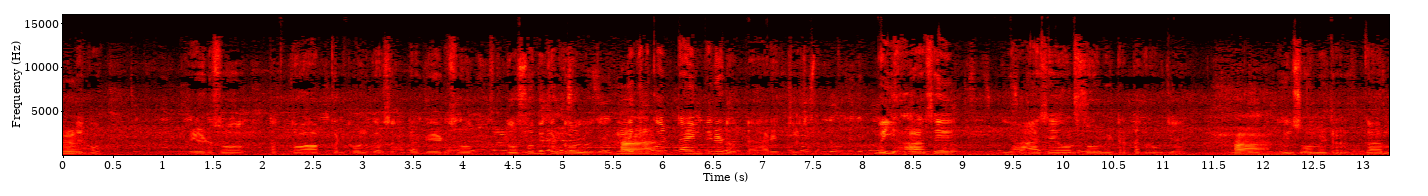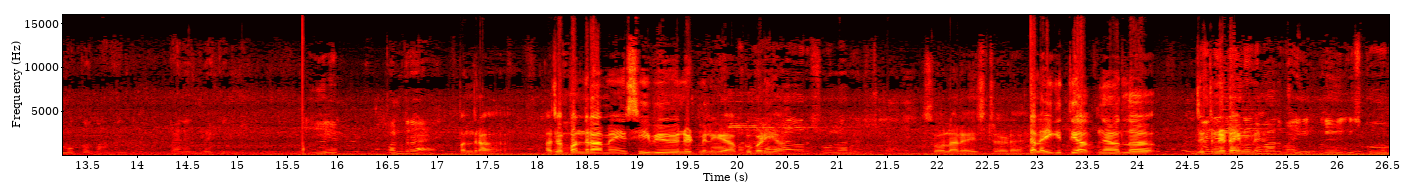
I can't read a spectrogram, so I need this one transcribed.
हम्म। देखो डेढ़ सौ तक तो आप कंट्रोल कर सकते हो डेढ़ सौ दो सौ भी कंट्रोल हो जाएगी हाँ। लेकिन कोई टाइम पीरियड होता है हर एक चीज़ का। भाई यहाँ से यहाँ से और सौ मीटर तक रुक जाए हाँ। लेकिन सौ मीटर का मौका कहाँ मिलता है पैनिक ब्रेकिंग में? ये पंद्रह है। पंद्रह। अच्छा पंद्रह में ही सी बी यूनिट मिल गया आपको बढ़िया। और सोलह रजिस्टर्ड सोलह रजिस्टर्ड है। चलाई कितनी आपने मतलब जितने टाइम में? भाई इसको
